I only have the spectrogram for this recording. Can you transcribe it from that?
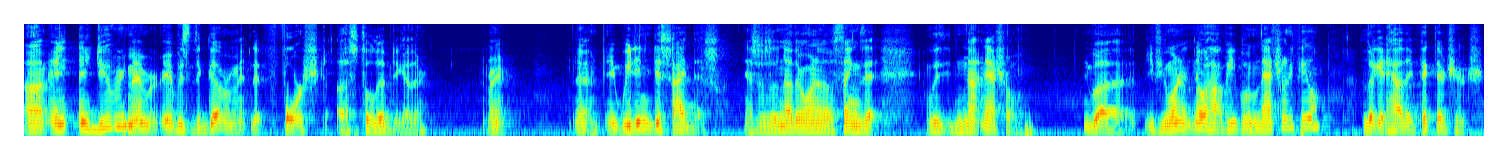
Um, and, and do remember, it was the government that forced us to live together, right? Uh, we didn't decide this. This is another one of those things that was not natural. But if you want to know how people naturally feel, look at how they pick their church.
